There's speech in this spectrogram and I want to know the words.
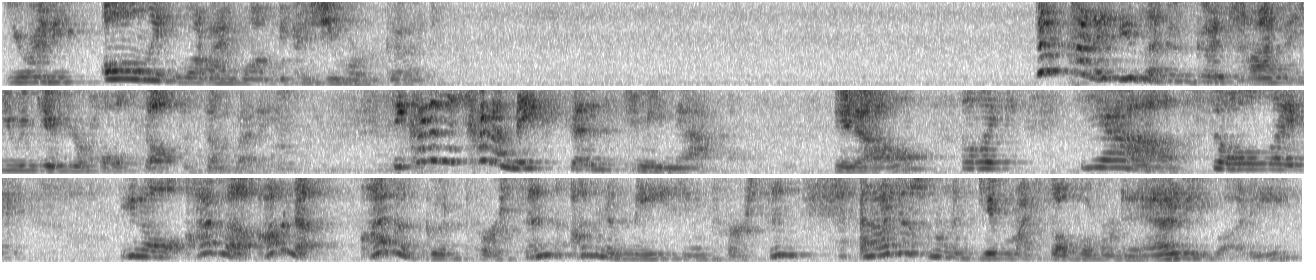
You are the only one I want because you are good. That kind of seems like a good time that you would give your whole self to somebody. See, kind of just kind of makes sense to me now. You know? I'm like, yeah, so like, you know, I'm a I'm a I'm a good person. I'm an amazing person, and I just want to give myself over to anybody.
